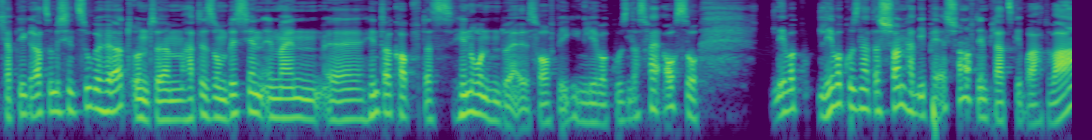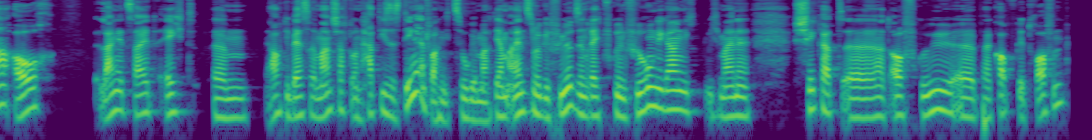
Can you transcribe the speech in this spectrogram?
ich habe dir gerade so ein bisschen zugehört und ähm, hatte so ein bisschen in meinem äh, Hinterkopf das Hinrundenduell des VfB gegen Leverkusen. Das war ja auch so. Lever Leverkusen hat das schon, hat die PS schon auf den Platz gebracht, war auch lange Zeit echt ähm, ja, auch die bessere Mannschaft und hat dieses Ding einfach nicht zugemacht. Die haben 1-0 geführt, sind recht früh in Führung gegangen. Ich, ich meine, Schick hat, äh, hat auch früh äh, per Kopf getroffen.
